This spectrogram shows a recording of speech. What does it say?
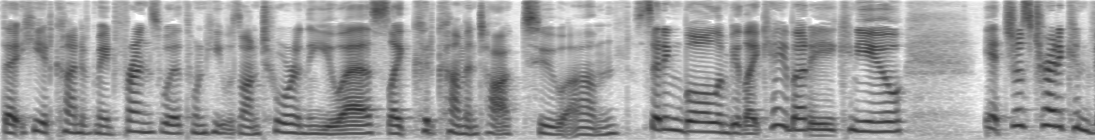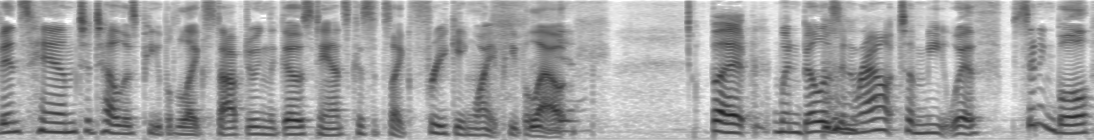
that he had kind of made friends with when he was on tour in the U.S., like could come and talk to um, Sitting Bull and be like, "Hey, buddy, can you?" Yeah, just try to convince him to tell his people to like stop doing the ghost dance because it's like freaking white people out. Yeah. But when Bill is en route to meet with Sitting Bull,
